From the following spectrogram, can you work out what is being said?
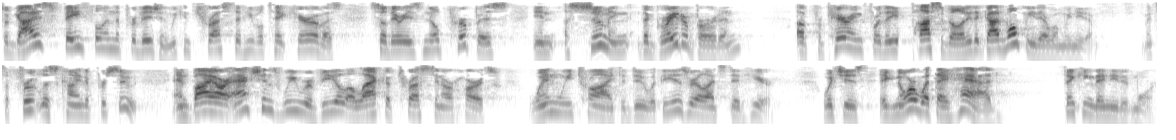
So God is faithful in the provision. We can trust that He will take care of us. So there is no purpose in assuming the greater burden of preparing for the possibility that God won't be there when we need Him. It's a fruitless kind of pursuit. And by our actions, we reveal a lack of trust in our hearts when we try to do what the Israelites did here, which is ignore what they had thinking they needed more.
